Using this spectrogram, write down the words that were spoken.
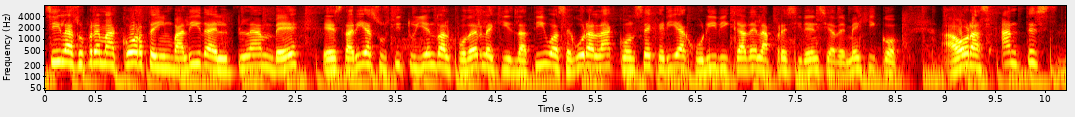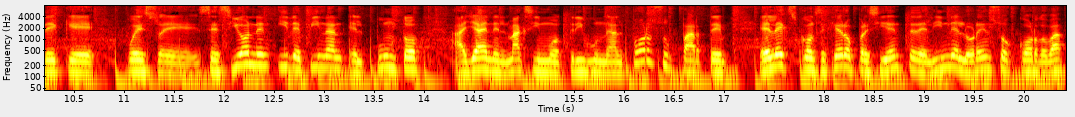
Si la Suprema Corte invalida el Plan B, estaría sustituyendo al Poder Legislativo, asegura la Consejería Jurídica de la Presidencia de México, a horas antes de que pues eh, sesionen y definan el punto allá en el máximo tribunal. Por su parte, el ex consejero presidente del INE, Lorenzo Córdoba,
